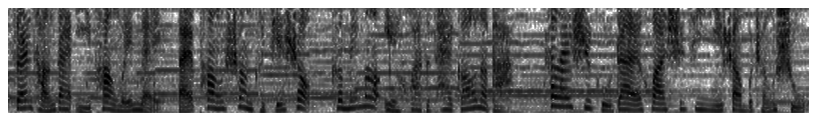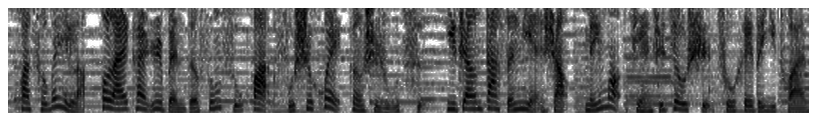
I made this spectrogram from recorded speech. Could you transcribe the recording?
虽然唐代以胖为美，白胖尚可接受，可眉毛也画得太高了吧？看来是古代画师技艺尚不成熟，画错位了。后来看日本的风俗画浮世绘更是如此，一张大粉脸上，眉毛简直就是粗黑的一团，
